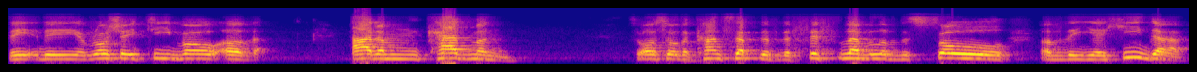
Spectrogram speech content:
the, the Rosh Tivo of Adam Kadmon. It's also the concept of the fifth level of the soul of the Yehida,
